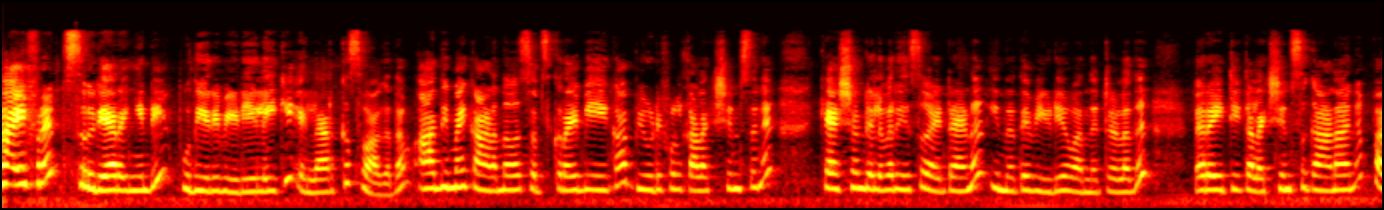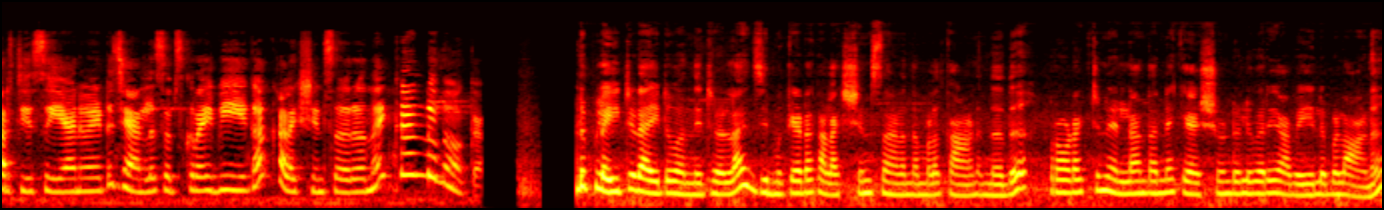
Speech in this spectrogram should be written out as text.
ഹായ് ഫ്രണ്ട്സ് സൂര്യ റിങ്ങിന്റെ പുതിയൊരു വീഡിയോയിലേക്ക് എല്ലാവർക്കും സ്വാഗതം. ആദ്യമായി കാണുന്നവർ സബ്സ്ക്രൈബ് ചെയ്യുക. ബ്യൂട്ടിഫുൾ കളക്ഷൻസിന് ക്യാഷ് ഓൺ ഡെലിവറീസുമായിട്ടാണ് ഇന്നത്തെ വീഡിയോ വന്നിട്ടുള്ളത്. വെറൈറ്റി കളക്ഷൻസ് കാണാനും പർച്ചേസ് ചെയ്യാനുമായിട്ട് ചാനൽ സബ്സ്ക്രൈബ് ചെയ്യുക. കളക്ഷൻസ് ഓരോന്നായി കണ്ടു നോക്കാം. പ്ലേറ്റഡ് ആയിട്ട് വന്നിട്ടുള്ള ജിമിക്കയുടെ കളക്ഷൻസ് ആണ് നമ്മൾ കാണുന്നത്. പ്രോഡക്റ്റിനെല്ലാം തന്നെ ക്യാഷ് ഓൺ ഡെലിവറി അവൈലബിൾ ആണ്.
